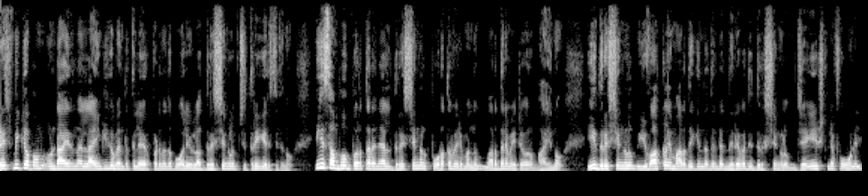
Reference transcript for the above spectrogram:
രശ്മിക്കൊപ്പം ഉണ്ടായിരുന്ന ലൈംഗിക ബന്ധത്തിൽ ഏർപ്പെടുന്നത് പോലെയുള്ള ദൃശ്യങ്ങളും ചിത്രീകരിച്ചിരുന്നു. ഈ സംഭവം പുറത്തറിഞ്ഞാൽ ദൃശ്യങ്ങൾ പുറത്തു വരുമെന്നും മർദ്ദനമേറ്റവർ ഭയന്നു. ഈ ദൃശ്യങ്ങളും യുവാക്കളെ മർദ്ദിക്കുന്നതിന്റെ നിരവധി ദൃശ്യങ്ങളും ജയേഷിന്റെ ഫോണിൽ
